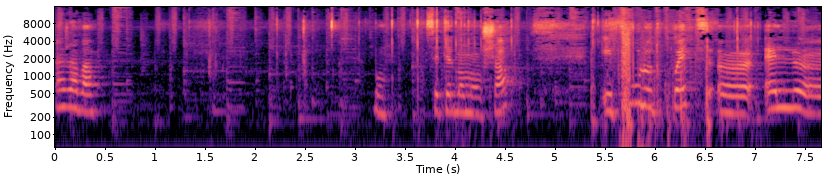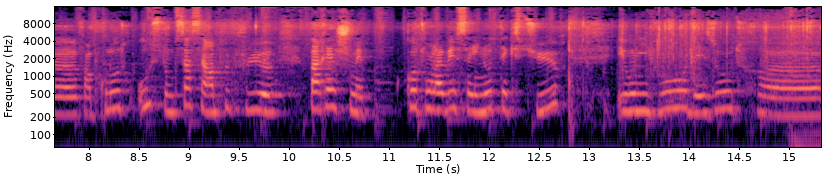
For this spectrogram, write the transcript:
Hein Java Bon, c'était le moment chat. Et pour l'autre couette, euh, elle, euh, enfin pour l'autre housse, donc ça c'est un peu plus euh, mais quand on l'avait, ça a une autre texture. Et au niveau des autres, euh,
